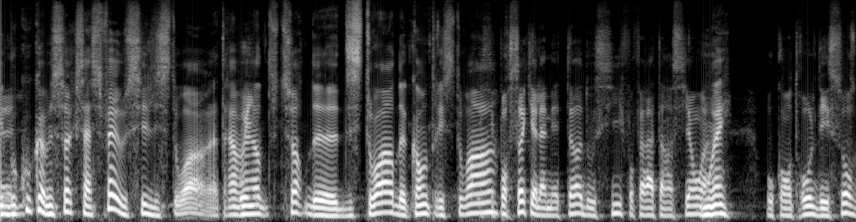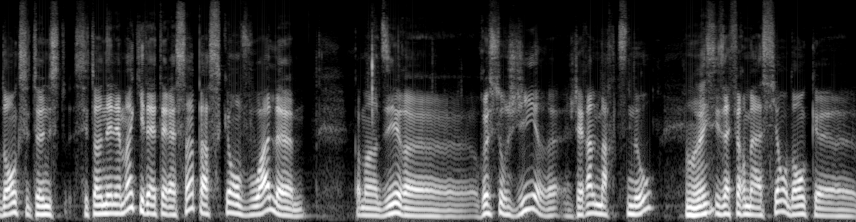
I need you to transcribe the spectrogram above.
Euh, beaucoup comme ça que ça se fait aussi, l'histoire, à travers toutes sortes d'histoires, de, contre-histoires. C'est pour ça qu'il y a la méthode aussi. Il faut faire attention à- Oui. au contrôle des sources. Donc, c'est un, c'est un élément qui est intéressant parce qu'on voit le, comment dire, euh, ressurgir Gérald Martineau et ses affirmations, donc, euh,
